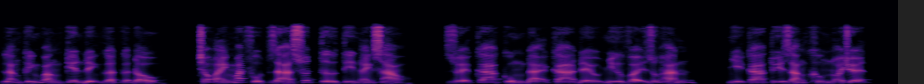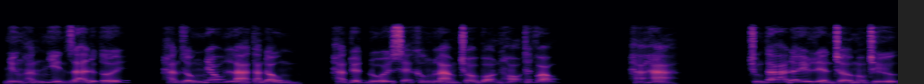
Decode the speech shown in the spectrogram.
Lăng kính bằng kiên định gật gật đầu, trong ánh mắt phụt ra xuất từ tin ánh sao, duệ ca cùng đại ca đều như vậy giúp hắn, nhị ca tuy rằng không nói chuyện, nhưng hắn nhìn ra được tới, hắn giống nhau là tán đồng, hắn tuyệt đối sẽ không làm cho bọn họ thất vọng. Ha ha! Chúng ta đây liền chờ mong chứ.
